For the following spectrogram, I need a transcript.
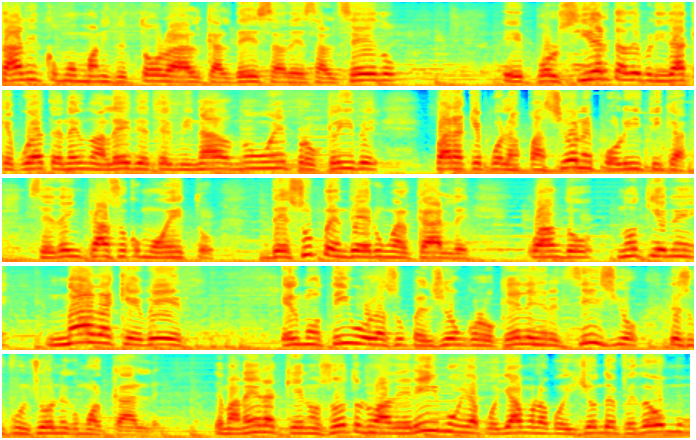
tal y como manifestó la alcaldesa de Salcedo, eh, por cierta debilidad que pueda tener una ley determinada, no es proclive para que por las pasiones políticas se den casos como estos de suspender un alcalde cuando no tiene nada que ver el motivo de la suspensión con lo que es el ejercicio de sus funciones como alcalde. De manera que nosotros nos adherimos y apoyamos la posición de FEDOMO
